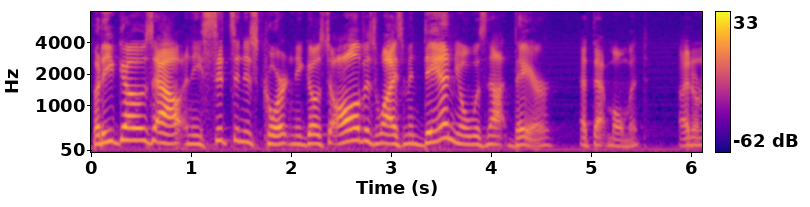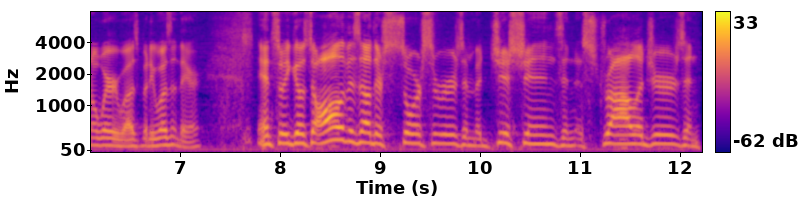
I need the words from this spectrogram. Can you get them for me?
But he goes out and he sits in his court and he goes to all of his wise men. Daniel was not there at that moment. I don't know where he was, but he wasn't there. And so he goes to all of his other sorcerers and magicians and astrologers and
